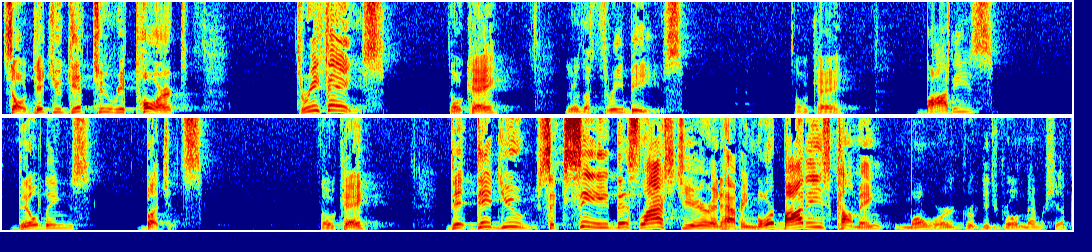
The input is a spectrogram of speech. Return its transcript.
So, did you get to report three things? Okay. There are the three B's. Okay. Bodies, buildings, budgets. Okay. Did, did you succeed this last year in having more bodies coming? More, did you grow in membership?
